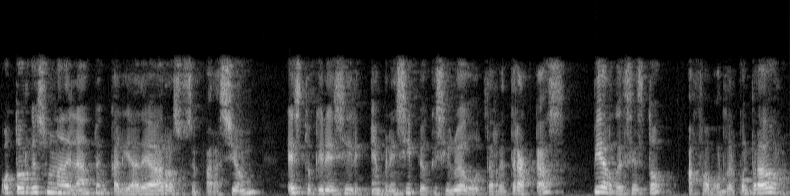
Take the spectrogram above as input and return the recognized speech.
otorgues un adelanto en calidad de arras o separación. Esto quiere decir, en principio, que si luego te retractas, pierdes esto a favor del comprador,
